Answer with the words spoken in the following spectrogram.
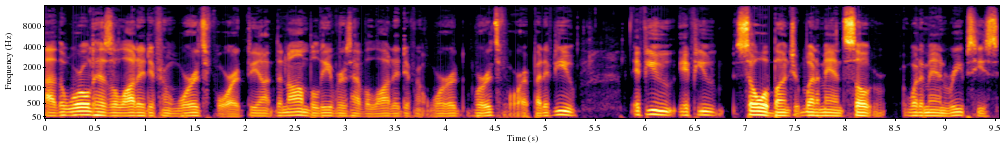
uh, the world has a lot of different words for it. The the non-believers have a lot of different word words for it. But if you if you if you sow a bunch of what a man sow what a man reaps he's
